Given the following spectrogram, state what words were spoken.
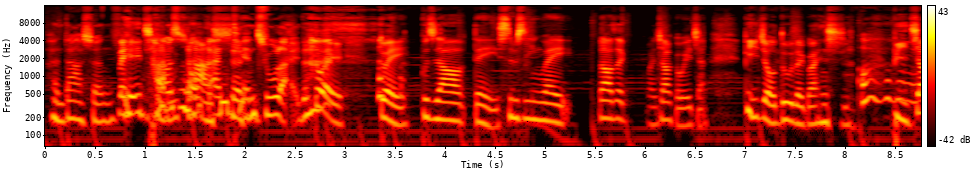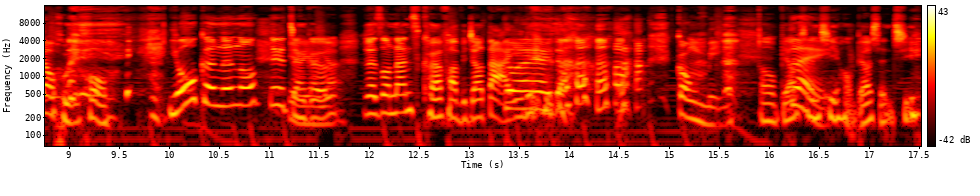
很大声，非常大声，甜出来的。对对，不知道对是不是因为。不知道这玩笑可不可以讲啤酒肚的关系，oh, 比较浑厚，有可能哦。那个整个 resonance curve 比较大一点的 共鸣哦，不要生气哦，不要生气。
